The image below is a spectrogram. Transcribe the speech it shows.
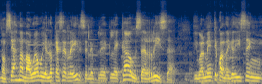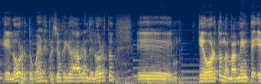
no seas mamá huevo y es lo que hace reírse, le, le, causa risa. Igualmente cuando ellos dicen el orto, ¿cuál es la expresión que ellos hablan del orto? Eh, que orto normalmente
